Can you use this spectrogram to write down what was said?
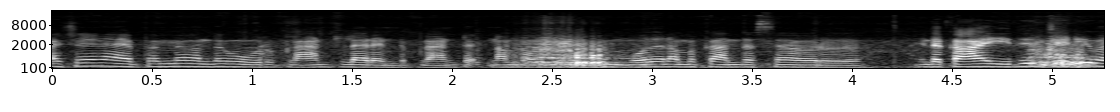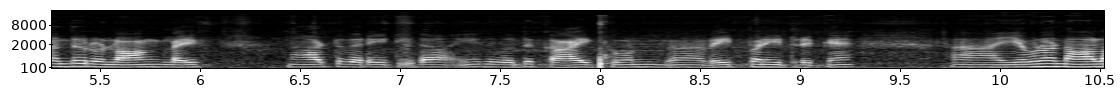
ஆக்சுவலி நான் எப்போவுமே வந்து ஒரு பிளான்ட்டில் ரெண்டு பிளான்ட்டு நம்ம வந்து வைக்கும்போது நமக்கு அந்த ச ஒரு இந்த காய் இது செடி வந்து ஒரு லாங் லைஃப் நாட்டு வெரைட்டி தான். இது வந்து காய்க்கும்னு வெயிட் பண்ணிகிட்ருக்கேன் எவ்வளோ நாள்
